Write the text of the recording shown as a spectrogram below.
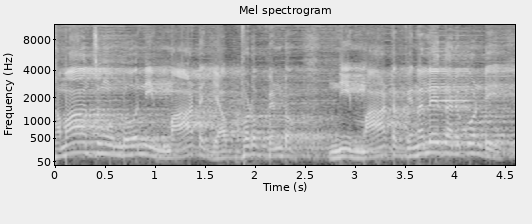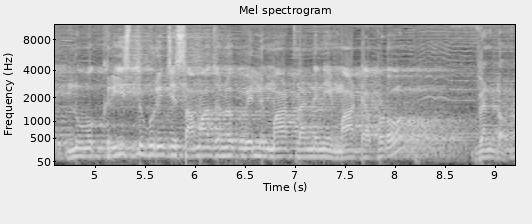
సమాజంలో నీ మాట ఎవ్వడు వినడం. నీ మాట వినలేదనుకోండి నువ్వు క్రీస్తు గురించి సమాజంలోకి వెళ్ళి మాట్లాడి నీ మాట ఎవ్వడో వినడం.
